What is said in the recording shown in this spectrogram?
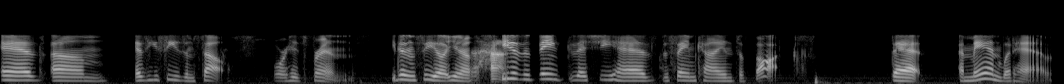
as um as he sees himself or his friends. He doesn't see her, you know, Uh-huh. he doesn't think that she has the same kinds of thoughts that a man would have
